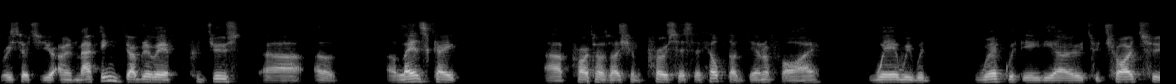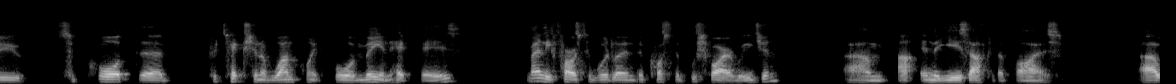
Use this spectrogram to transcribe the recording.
research of your own mapping, WWF produced uh, a, a, landscape uh, prioritization process that helped identify where we would work with EDO to try to support the protection of 1.4 million hectares, mainly forest and woodland across the bushfire region um, uh, in the years after the fires. Uh,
